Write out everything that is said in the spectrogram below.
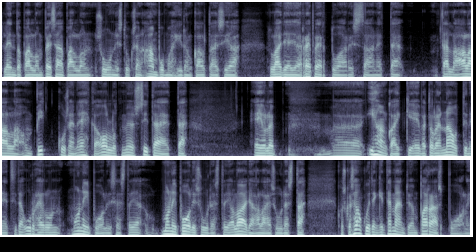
lentopallon, pesäpallon, suunnistuksen, ampumahiidon kaltaisia lajeja repertuaarissaan, että tällä alalla on pikkusen ehkä ollut myös sitä, että ei ole ihan kaikki eivät ole nauttineet sitä urheilun monipuolisesta ja monipuolisuudesta ja laaja-alaisuudesta, koska se on kuitenkin tämän työn paras puoli.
